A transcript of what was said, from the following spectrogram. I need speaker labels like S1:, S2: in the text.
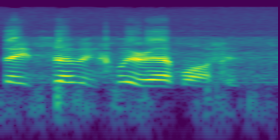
S1: Bay 7, clear at Moffett.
